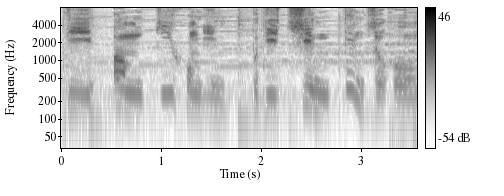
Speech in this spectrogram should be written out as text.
在暗地方面不得进展之风。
